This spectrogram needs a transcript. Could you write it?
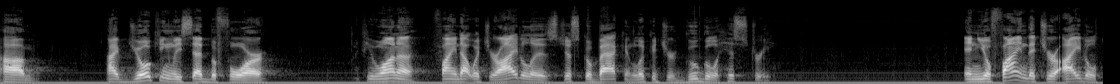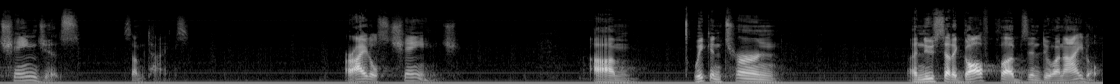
Um, I've jokingly said before if you want to find out what your idol is, just go back and look at your Google history. And you'll find that your idol changes sometimes. Our idols change. Um, we can turn a new set of golf clubs into an idol.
